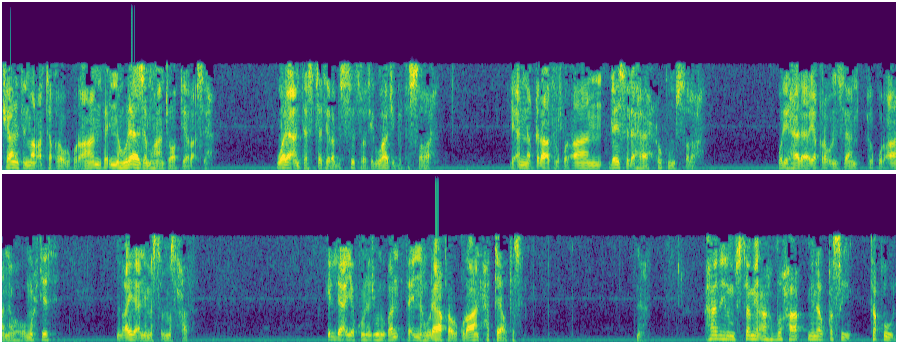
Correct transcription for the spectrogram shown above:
كانت المرأة تقرأ القرآن فإنه لازمها أن تغطي رأسها ولا أن تستتر بالسترة الواجبة في الصلاة لأن قراءة القرآن ليس لها حكم الصلاة ولهذا يقرأ الإنسان القرآن وهو محدث من غير أن يمس المصحف إلا أن يكون جنبا فإنه لا يقرأ القرآن حتى يغتسل. نعم. هذه المستمعة ضحى من القصيم تقول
